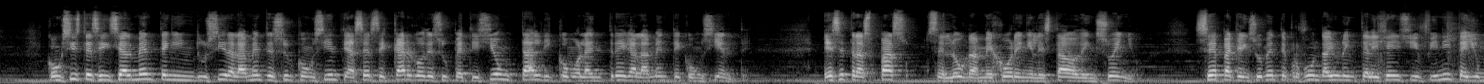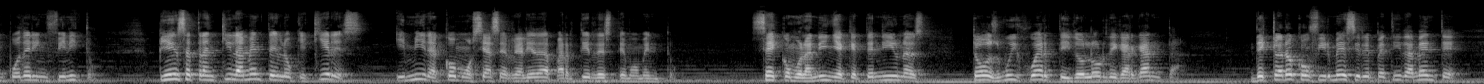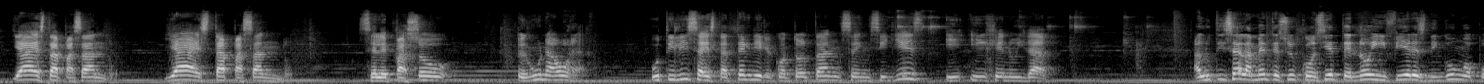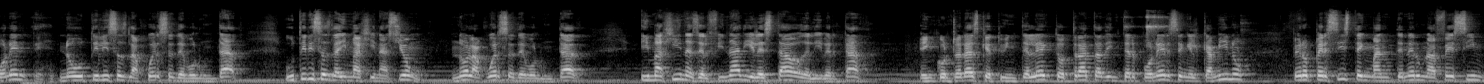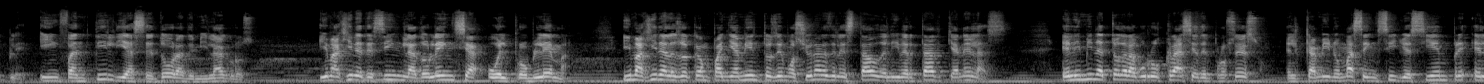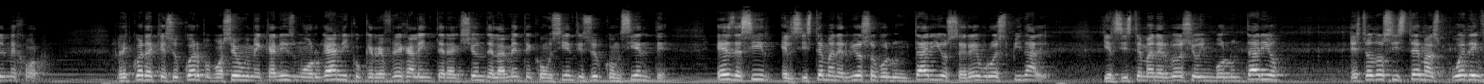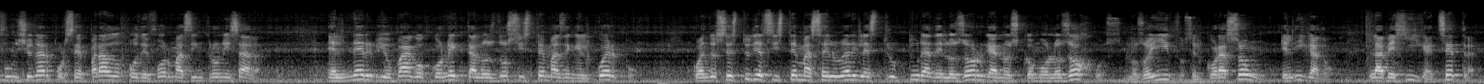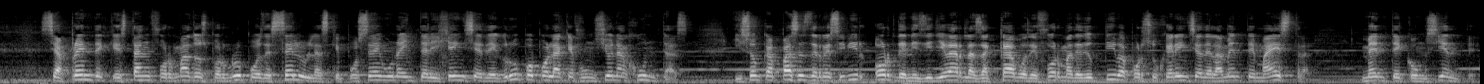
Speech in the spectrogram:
Consiste esencialmente en inducir a la mente subconsciente a hacerse cargo de su petición tal y como la entrega a la mente consciente. Ese traspaso se logra mejor en el estado de ensueño. Sepa que en su mente profunda hay una inteligencia infinita y un poder infinito. Piensa tranquilamente en lo que quieres y mira cómo se hace realidad a partir de este momento. Sé como la niña que tenía unas tos muy fuerte y dolor de garganta. Declaró con firmeza y repetidamente, ya está pasando, ya está pasando. Se le pasó en una hora. Utiliza esta técnica con total sencillez y ingenuidad. Al utilizar la mente subconsciente no infieres ningún oponente, no utilizas la fuerza de voluntad, utilizas la imaginación, no la fuerza de voluntad. Imaginas el final y el estado de libertad. Encontrarás que tu intelecto trata de interponerse en el camino, pero persiste en mantener una fe simple, infantil y hacedora de milagros. Imagínate sin la dolencia o el problema, Imagina los acompañamientos emocionales del estado de libertad que anhelas. Elimina toda la burocracia del proceso. El camino más sencillo es siempre el mejor. Recuerda que su cuerpo posee un mecanismo orgánico que refleja la interacción de la mente consciente y subconsciente, es decir, el sistema nervioso voluntario cerebro-espinal y el sistema nervioso involuntario. Estos dos sistemas pueden funcionar por separado o de forma sincronizada. El nervio vago conecta los dos sistemas en el cuerpo. Cuando se estudia el sistema celular y la estructura de los órganos como los ojos, los oídos, el corazón, el hígado, la vejiga, etc., se aprende que están formados por grupos de células que poseen una inteligencia de grupo por la que funcionan juntas y son capaces de recibir órdenes y llevarlas a cabo de forma deductiva por sugerencia de la mente maestra, mente consciente.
